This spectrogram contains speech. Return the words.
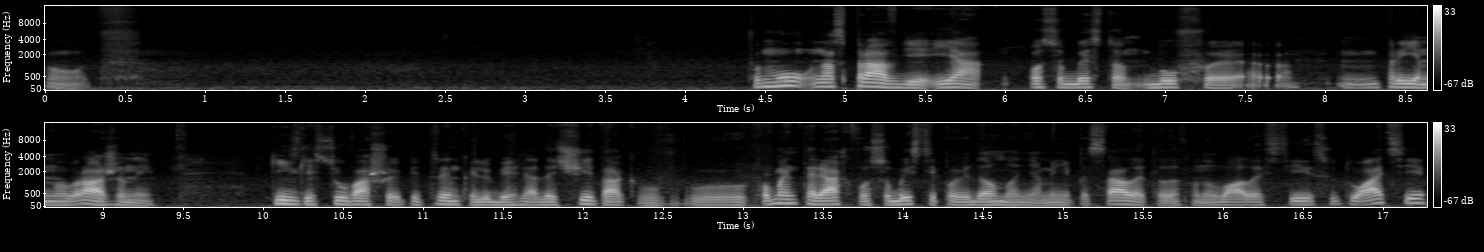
От. Тому насправді я особисто був е, приємно вражений кількістю вашої підтримки, любі глядачі. Так, в коментарях, в особисті повідомлення мені писали, телефонували з цієї ситуації.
